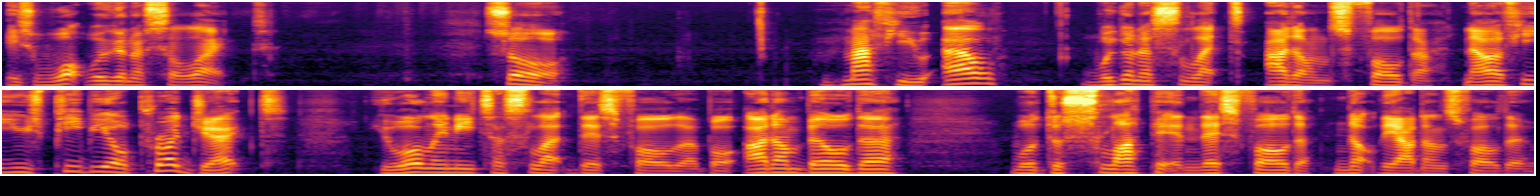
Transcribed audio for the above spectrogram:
is what we're going to select. So, Matthew L, we're going to select add-ons folder. Now, if you use PBO project, you only need to select this folder, but add-on builder, we'll just slap it in this folder, not the add-ons folder.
